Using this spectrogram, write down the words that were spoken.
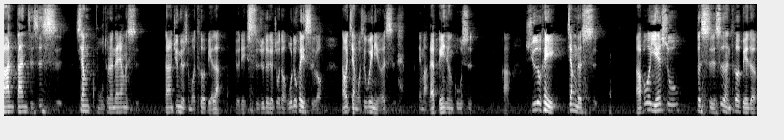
单单只是死，像普通人那样死，当然就没有什么特别了，对不对？死就都可以做到，我都可以死了，然后讲我是为你而死，对吗？来编一个故事，啊，谁都可以这样的死，啊，不过耶稣的死是很特别的，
